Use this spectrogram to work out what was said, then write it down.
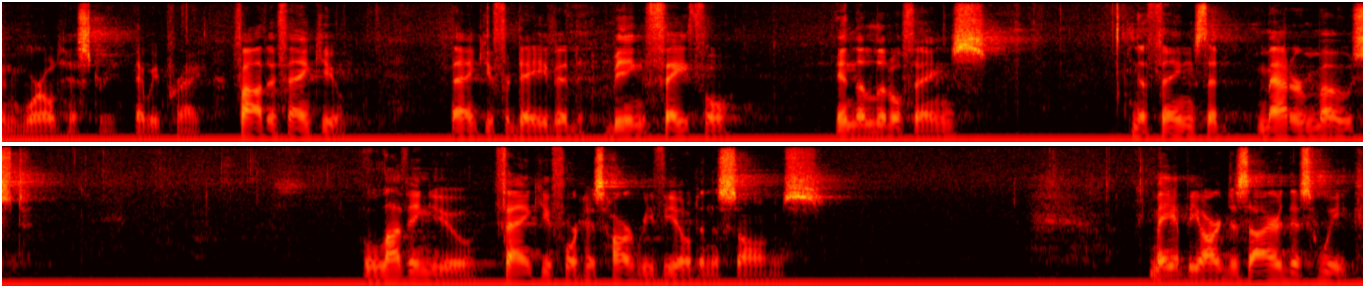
in world history. May we pray. Father, thank you. Thank you for David being faithful in the little things, the things that matter most. Loving you. Thank you for his heart revealed in the Psalms. May it be our desire this week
